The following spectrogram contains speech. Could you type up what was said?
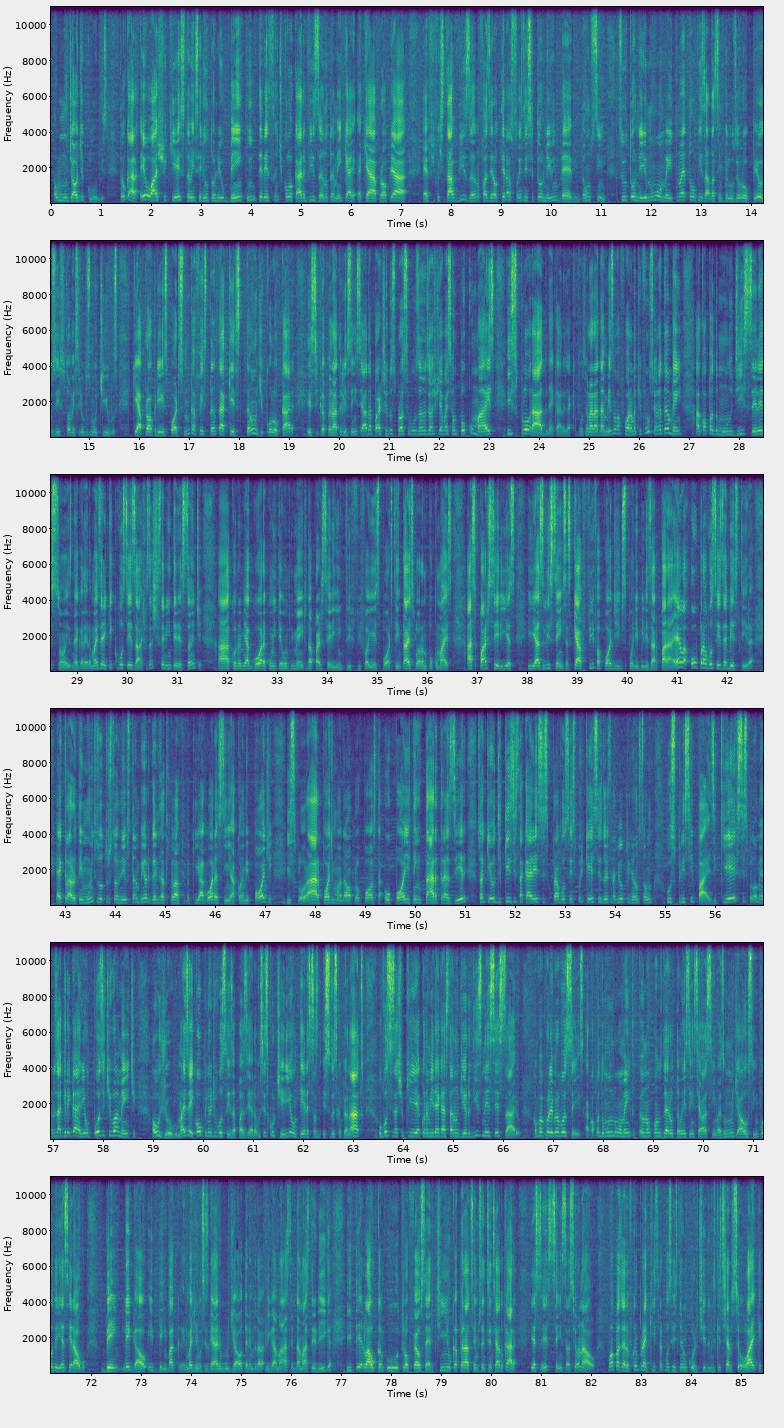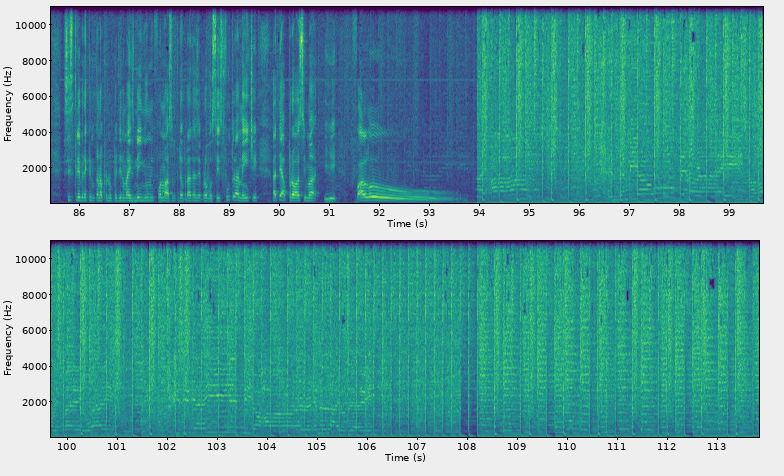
o Mundial de Clubes. Então, cara, eu acho que esse também seria um torneio bem interessante colocar, visando também que a, que a própria é, FIFA está visando fazer alterações nesse torneio em breve. Então, sim, se o torneio no momento não é tão visado assim pelos europeus, isso talvez seja um dos motivos que a própria eSports nunca fez tanta questão de colocar esse campeonato licenciado, a partir dos próximos anos eu acho que já vai ser um pouco mais explorado, né, cara? Já que funcionará da mesma forma que funciona também a Copa do Mundo de seleções, né, galera? Mas aí, o que, que vocês acham? Vocês acham que seria interessante a Konami agora, com o interrompimento da parceria entre FIFA e eSports, tentar explorar um pouco mais as parcerias e as licenças que a FIFA pode disponibilizar para ela ou para vocês é besteira? É claro, tem muitos outros torneios também organizados pela FIFA que agora sim a Konami pode explorar, pode mandar uma proposta ou pode tentar trazer, só que eu quis destacar esses para vocês porque esses dois, na minha opinião, são os principais e que esses pelo menos agregariam positivamente ao jogo. Mas qual a opinião de vocês, rapaziada? Vocês curtiriam ter essas, esses dois campeonatos? Ou vocês acham que a Konami iria gastar um dinheiro desnecessário? Como eu falei pra vocês, a Copa do Mundo no momento eu não considero tão essencial assim, mas o Mundial sim poderia ser algo bem legal e bem bacana. Imagina vocês ganharem o Mundial, terem da Liga Master, da Master Liga e ter lá o, o troféu certinho, o campeonato 100% licenciado, cara, ia ser sensacional. Bom, rapaziada, eu ficando por aqui, espero que vocês tenham curtido, não esqueça de deixar o seu like, se inscrever aqui no canal para não perder mais nenhuma informação que eu tenho pra trazer pra vocês futuramente. Até a próxima e falou!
